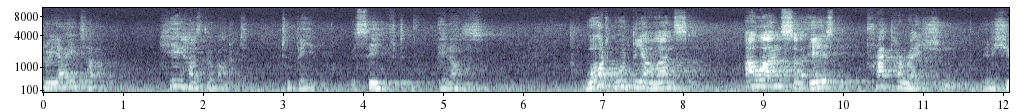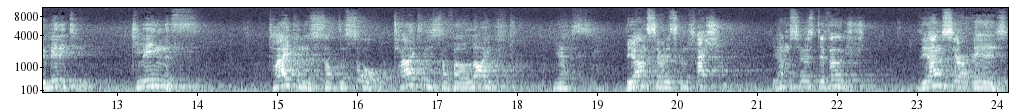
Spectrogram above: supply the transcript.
Creator. He has the right to be received in us. What would be our answer? Our answer is preparation in humility, cleanness, tightness of the soul, tightness of our life. Yes. The answer is confession. The answer is devotion. The answer is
